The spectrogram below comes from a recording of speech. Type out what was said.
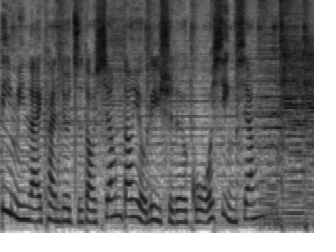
地名来看就知道相当有历史的国姓乡。Thank you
